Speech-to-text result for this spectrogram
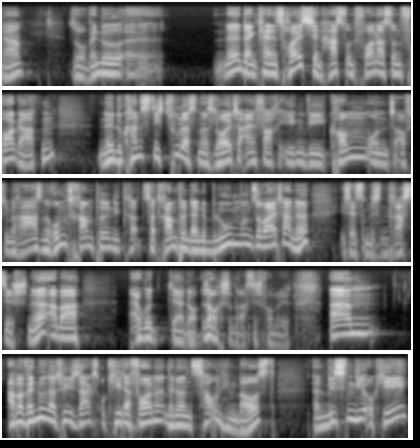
ja. So, wenn du äh, ne, dein kleines Häuschen hast und vorne hast du einen Vorgarten, ne, du kannst nicht zulassen, dass Leute einfach irgendwie kommen und auf dem Rasen rumtrampeln, die zertrampeln deine Blumen und so weiter, ne? Ist jetzt ein bisschen drastisch, ne? Aber, ja gut, ja doch, ist auch schon drastisch formuliert. Ähm, aber wenn du natürlich sagst, okay, da vorne, wenn du einen Zaun hinbaust, dann wissen die, okay,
